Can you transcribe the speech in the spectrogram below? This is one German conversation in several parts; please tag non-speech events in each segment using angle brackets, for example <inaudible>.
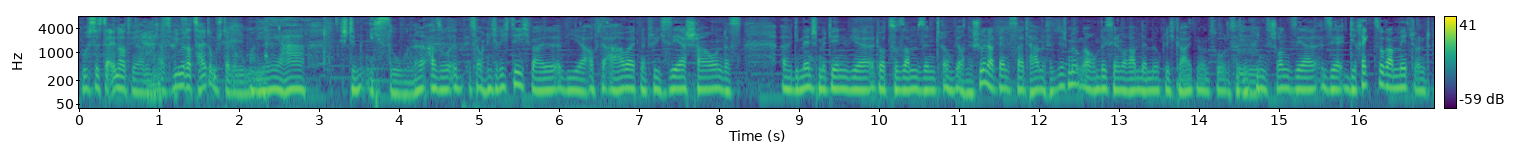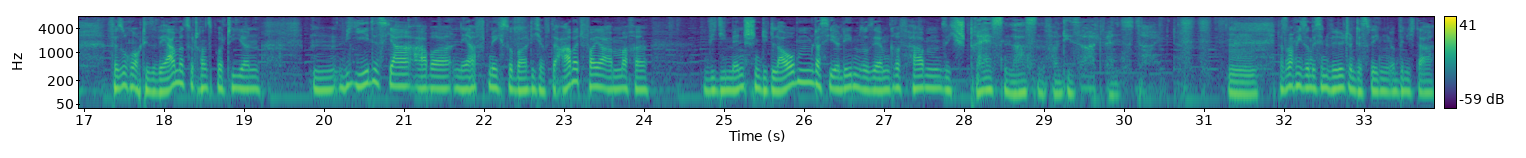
Du musstest erinnert werden. Ja, das das ist wie mit der Zeitumstellung, Mann. Ja, stimmt nicht so. Ne? Also äh, ist auch nicht richtig, weil wir auf der Arbeit natürlich sehr schauen, dass äh, die Menschen, mit denen wir dort zusammen sind, irgendwie auch eine schöne Adventszeit haben. Das heißt, wir schmücken auch ein bisschen im Rahmen der Möglichkeiten und so. Das heißt, wir Mhm. kriegen es schon sehr, sehr direkt sogar mit und versuchen auch diese Wärme zu transportieren. Mm, Wie jedes Jahr aber nervt mich, sobald ich auf der Arbeit Feierabend mache, wie die Menschen, die glauben, dass sie ihr Leben so sehr im Griff haben, sich stressen lassen von dieser Adventszeit. Mhm. Das macht mich so ein bisschen wild und deswegen bin ich da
